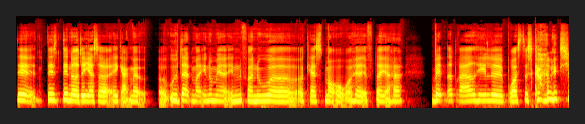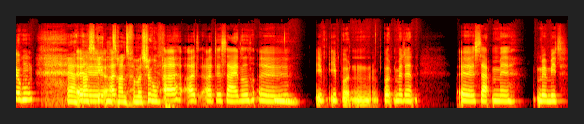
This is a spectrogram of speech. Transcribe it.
det, det, det er noget af det, jeg så er i gang med at uddanne mig endnu mere inden for nu, og, og kaste mig over her, efter jeg har vendt og drejet hele Brostes kollektion. Ja, der er sket øh, en transformation. Og, og, og designet øh, mm. i, i bunden, bunden med den, øh, sammen med, med mit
